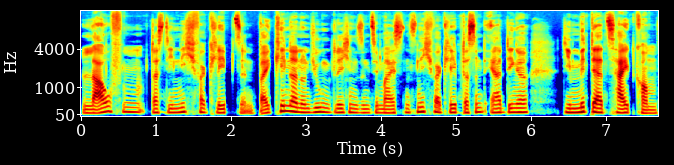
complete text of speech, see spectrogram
laufen, dass die nicht verklebt sind. Bei Kindern und Jugendlichen sind sie meistens nicht verklebt. Das sind eher Dinge, die mit der Zeit kommen.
